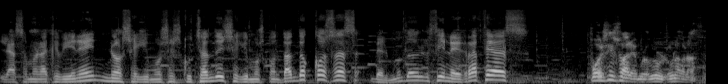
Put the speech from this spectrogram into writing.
La semana que viene nos seguimos escuchando y seguimos contando cosas del mundo del cine. Gracias. Pues eso haremos, un abrazo.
